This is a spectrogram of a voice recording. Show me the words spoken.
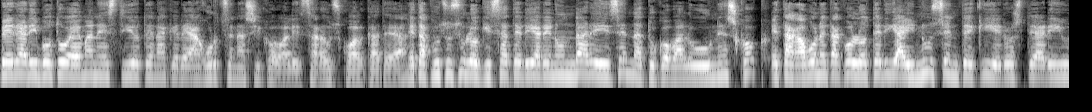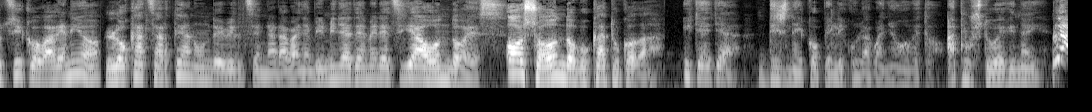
berari botua eman ez diotenak ere agurtzen hasiko bali zarauzko alkatea, eta putzuzulo gizateriaren ondare izendatuko balu UNESCOk, eta gabonetako loteria inuzenteki erosteari utziko bagenio, lokatz artean onde biltzen gara, baina 2000 ondo ez. Oso ondo bukatuko da. Ita, ja, Disneyko pelikulak baino hobeto. Apustu egin nahi. Bla!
